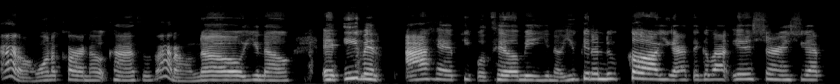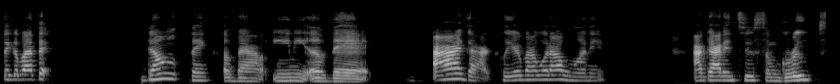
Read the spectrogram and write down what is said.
I don't want a car note Constance. I don't know, you know. And even I had people tell me, you know, you get a new car, you got to think about insurance, you got to think about that. Don't think about any of that. I got clear about what I wanted. I got into some groups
